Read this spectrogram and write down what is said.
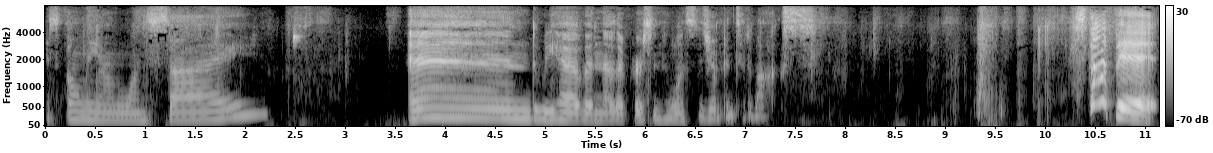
It's only on one side. And we have another person who wants to jump into the box. Stop it!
